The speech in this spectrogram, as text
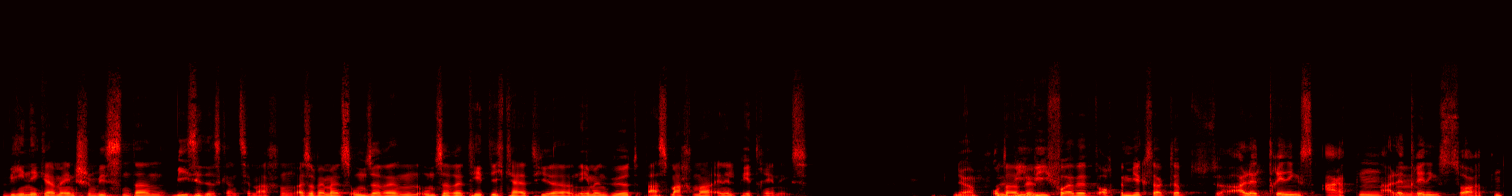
Weniger Menschen wissen dann, wie sie das Ganze machen. Also wenn man jetzt unseren, unsere Tätigkeit hier nehmen würde, was machen wir? NLP-Trainings. Ja, Oder wie, wie ich vorher auch bei mir gesagt habe, alle Trainingsarten, alle mhm. Trainingssorten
